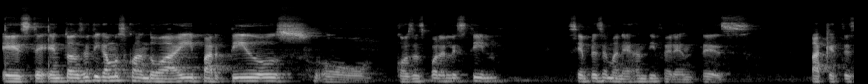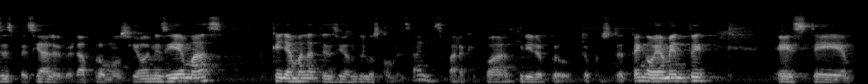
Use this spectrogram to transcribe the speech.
Este, entonces, digamos, cuando hay partidos o cosas por el estilo, siempre se manejan diferentes paquetes especiales, ¿verdad? Promociones y demás que llaman la atención de los comensales para que puedan adquirir el producto que usted tenga. Obviamente, este,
